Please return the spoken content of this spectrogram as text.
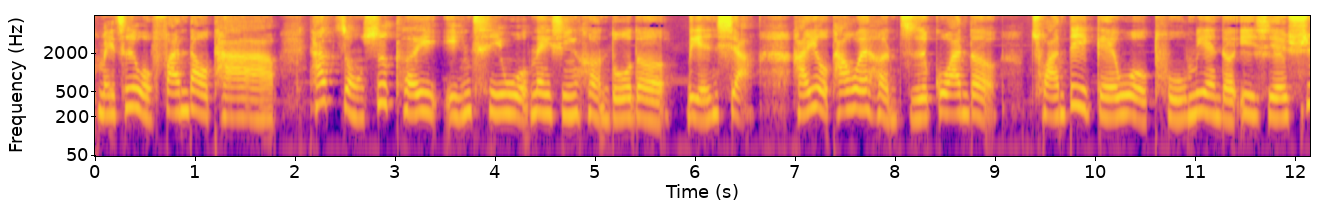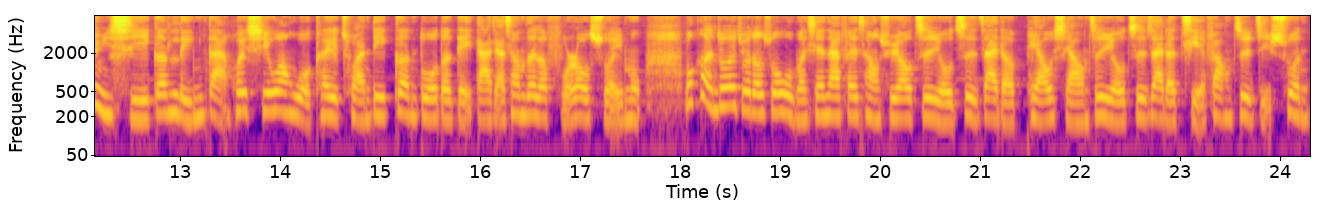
每次我翻到它，它总是可以引起我内心很多的联想，还有它会很直观的传递给我图面的一些讯息跟灵感，会希望我可以传递更多的给大家。像这个腐肉水母，我可能就会觉得说，我们现在非常需要自由自在的飘翔，自由自在的解放自己，顺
